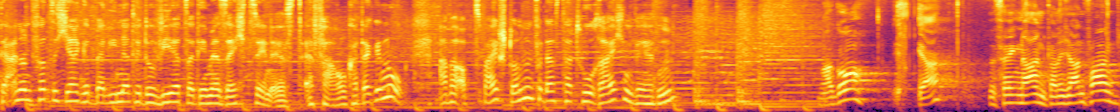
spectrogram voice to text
Der 41-jährige Berliner tätowiert, seitdem er 16 ist. Erfahrung hat er genug. Aber ob zwei Stunden für das Tattoo reichen werden? Marco, Ja? wir fangen an. Kann ich anfangen?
